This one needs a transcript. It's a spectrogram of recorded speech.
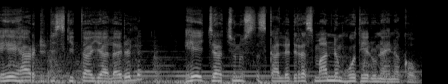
ይሄ hard disk ይታያል አይደለ? ይሄ እጃችን ውስጥ እስካለ ድረስ ማንም ሆቴሉን አይነካውም።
